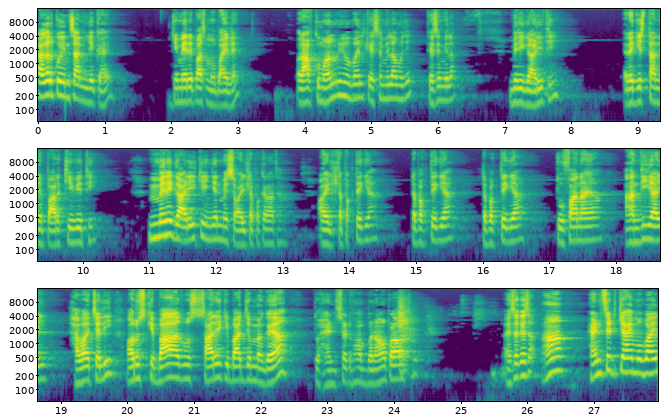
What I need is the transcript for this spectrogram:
اگر کوئی انسان یہ کہے کہ میرے پاس موبائل ہے، اور آپ کو معلوم ہے موبائل کیسے ملا مجھے؟ کیسے ملا؟ میری گاڑی تھی، ریگستان نے پارک کی ہوئی تھی۔ میرے گاڑی کے انجن میں سے آئل ٹپک رہا تھا۔ آئل ٹپکتے گیا ٹپکتے گیا۔ ٹپکتے گیا، طوفان آیا، آندھی آئی، ہوا چلی اور اس کے بعد وہ سارے کے بعد جب میں گیا تو ہینڈ سیٹ وہاں بناؤ پڑا تھا۔ ایسا کیسا؟ ہاں ہینڈ سیٹ کیا ہے mobile?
